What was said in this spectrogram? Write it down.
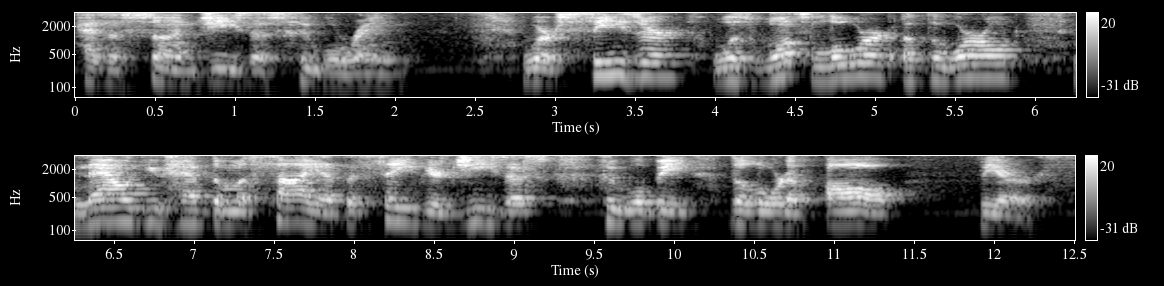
has a son, Jesus, who will reign. Where Caesar was once Lord of the world, now you have the Messiah, the Savior, Jesus, who will be the Lord of all the earth.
